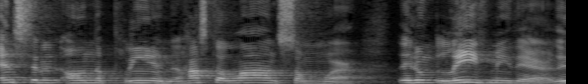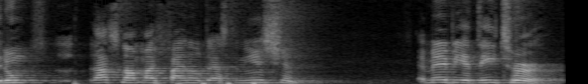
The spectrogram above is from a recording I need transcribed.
incident on the plane that has to land somewhere. They don't leave me there. They don't that's not my final destination. It may be a detour.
